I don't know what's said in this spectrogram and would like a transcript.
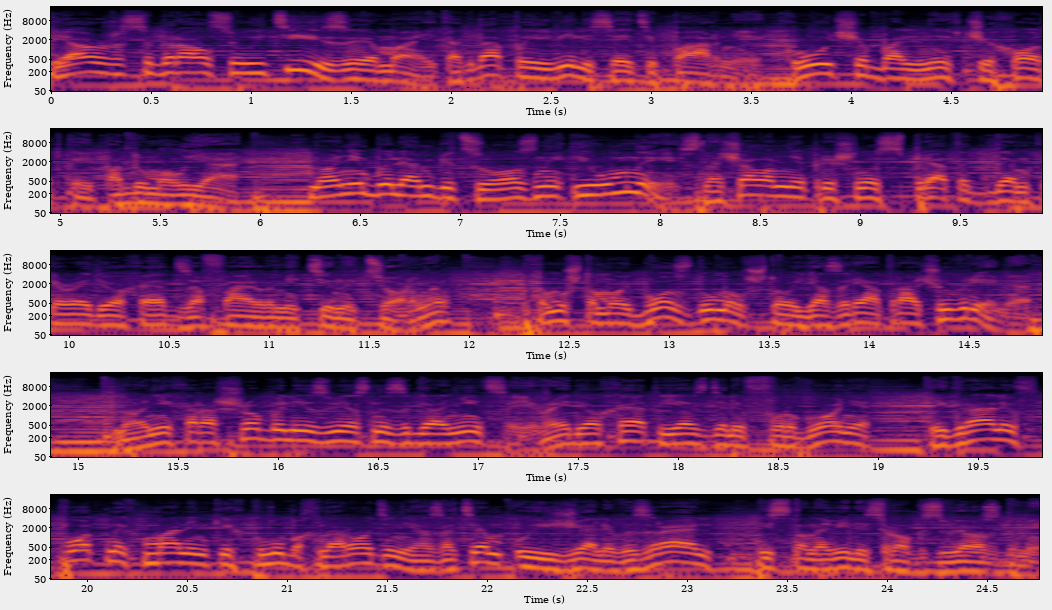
я уже собирался уйти из EMI, когда появились эти парни. Куча больных чехоткой, подумал я. Но они были амбициозны и умны. Сначала мне пришлось спрятать демки Radiohead за файлами Тины Тернер, потому что мой босс думал, что я зря трачу время. Но они хорошо были известны за границей. Radiohead ездили в фургоне, играли в потных маленьких клубах на родине, а затем уезжали в Израиль и становились рок-звездами.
